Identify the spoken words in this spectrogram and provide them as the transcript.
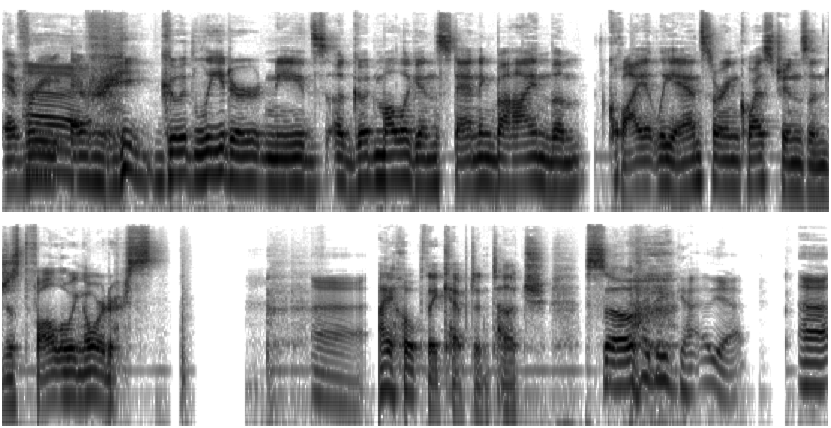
Every Uh, every good leader needs a good mulligan standing behind them, quietly answering questions and just following orders. Uh, I hope they kept in touch. So I got, yeah. Uh,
